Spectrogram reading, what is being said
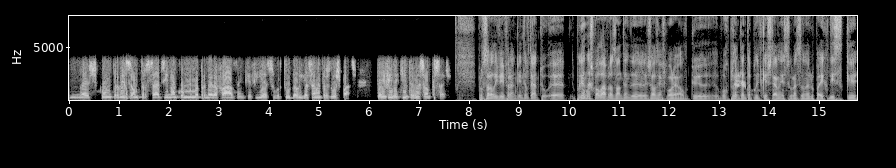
mas com intervenção de terceiros e não como numa primeira fase em que havia, sobretudo, a ligação entre as duas partes. Tem havido aqui intervenção de terceiros. Professor Olivier Franco, entretanto, eh, pegando as palavras ontem de José Borrell, que, o representante da política externa e segurança da União Europeia, que disse que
